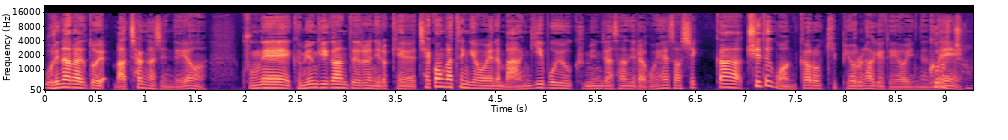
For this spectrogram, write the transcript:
우리나라도 마찬가지인데요. 국내 금융기관들은 이렇게 채권 같은 경우에는 만기 보유 금융자산이라고 해서 시가 취득 원가로 기표를 하게 되어 있는데 그렇죠.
